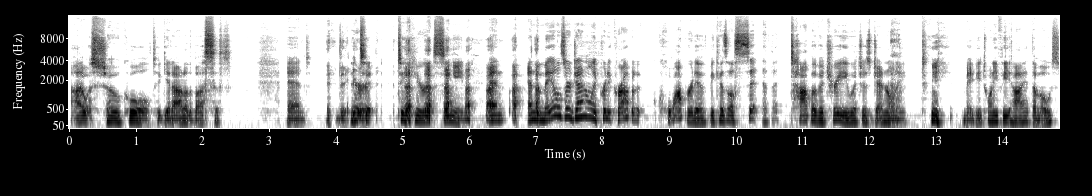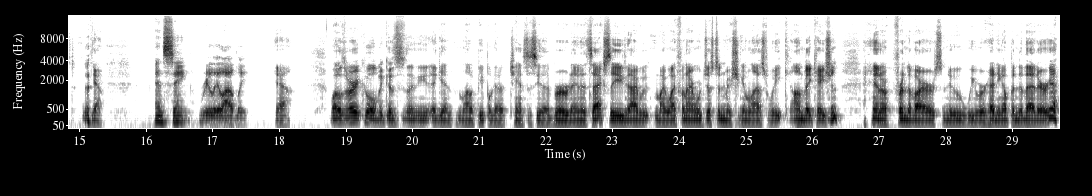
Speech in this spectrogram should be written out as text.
I was so cool to get out of the buses and to hear to, it. to hear it singing. And and the males are generally pretty cooperative, cooperative because they'll sit at the top of a tree, which is generally maybe 20 feet high at the most. Yeah. and sing really loudly. Yeah. Well, it was very cool because uh, again, a lot of people got a chance to see that bird, and it's actually I, w- my wife and I were just in Michigan last week on vacation, and a friend of ours knew we were heading up into that area,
